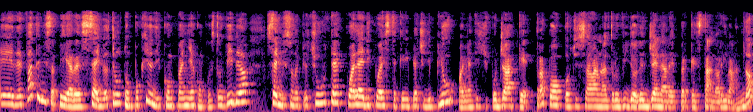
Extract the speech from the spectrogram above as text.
Ed fatemi sapere se vi ho tenuto un pochino di compagnia con questo video, se mi sono piaciute, qual è di queste che vi piace di più, ma vi anticipo già che tra poco ci sarà un altro video del genere perché stanno arrivando.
